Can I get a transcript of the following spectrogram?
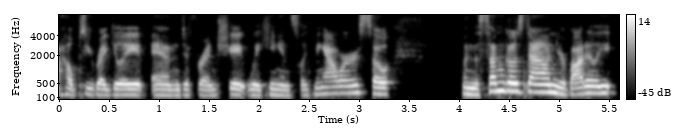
helps you regulate and differentiate waking and sleeping hours. So when the sun goes down, your body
